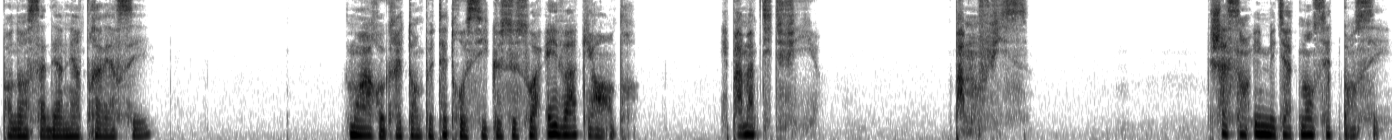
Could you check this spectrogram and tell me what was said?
pendant sa dernière traversée. Moi, regrettant peut-être aussi que ce soit Eva qui rentre, et pas ma petite fille, pas mon fils. Chassant immédiatement cette pensée,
